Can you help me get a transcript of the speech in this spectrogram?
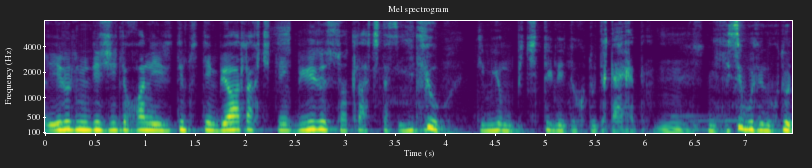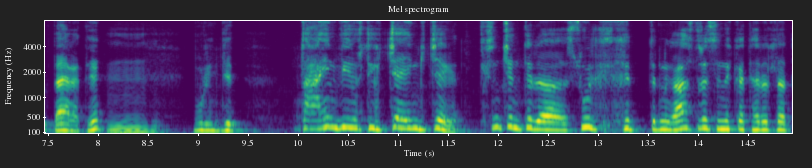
эрүүл мэндийн шинжилгээ ухааны эрдэмтдийн биологчдын вирус судлаачдаас илүү тийм юм бичдэг нэг нөхдүүдийг гайхаад байгаа. Нэг хэсэг бүлэг нөхдүүд байгаа тийм. Бүр ингээд за энэ вирус тэгжээ ингэжээ гэд. Тэгсэн чинь тэр сүүлхэхэд тэр нэг AstraZeneca тариулаад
